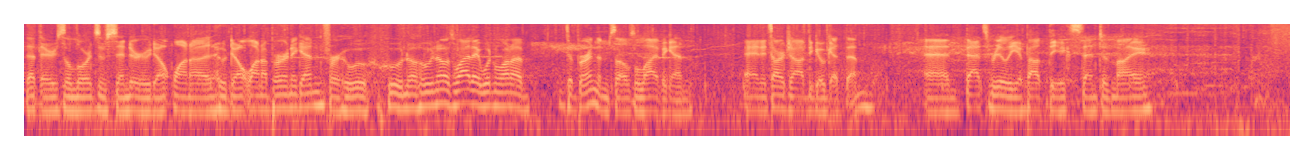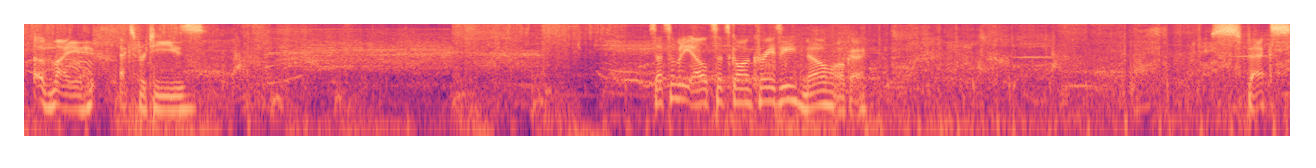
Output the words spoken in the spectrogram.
that there's the Lords of Cinder who don't want to who don't want to burn again for who who know who knows why they wouldn't want to to burn themselves alive again and it's our job to go get them and that's really about the extent of my of my expertise. Is that somebody else that's gone crazy? No? Okay. Specs.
